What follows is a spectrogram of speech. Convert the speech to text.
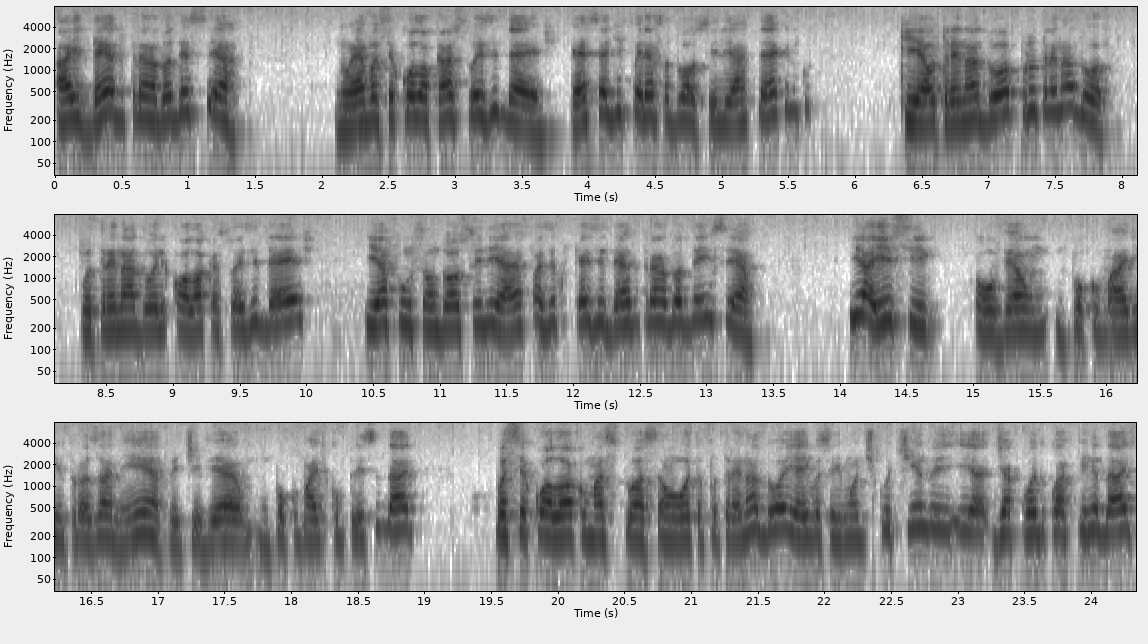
a ideia do treinador dê certo. Não é você colocar as suas ideias. Essa é a diferença do auxiliar técnico, que é o treinador, para o treinador. O treinador ele coloca as suas ideias e a função do auxiliar é fazer com que as ideias do treinador deem certo. E aí, se houver um, um pouco mais de entrosamento e tiver um pouco mais de cumplicidade, você coloca uma situação ou outra para o treinador e aí vocês vão discutindo e, e, de acordo com a afinidade,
